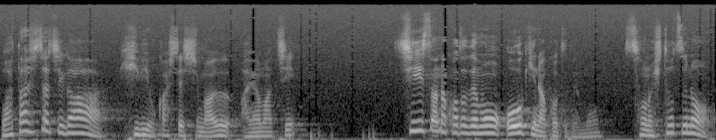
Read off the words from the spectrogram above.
私たちが日々犯してしまう過ち小さなことでも大きなことでもその一つの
